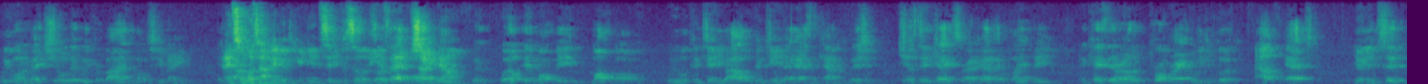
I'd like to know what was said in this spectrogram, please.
we wanna make sure that we provide the most humane. And so what's happening with the Union City facility? So Is at that shutting down? Well, it won't be mothballed. We will continue, I will continue to ask the county commission, just in case, right? I gotta have a plan B. In case there are other programs we can put out at Union City,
